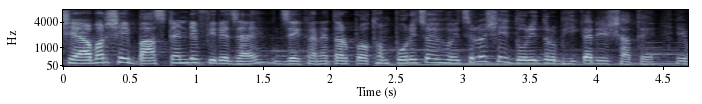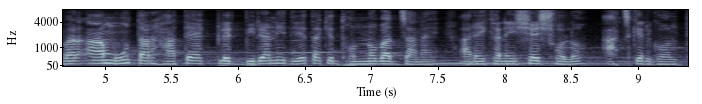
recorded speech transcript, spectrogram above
সে আবার সেই বাস স্ট্যান্ডে ফিরে যায়, যেখানে তার প্রথম পরিচয় হয়েছিল সেই দরিদ্র ভিখারির সাথে। এবার আমু তার হাতে এক প্লেট বিরিয়ানি দিয়ে তাকে ধন্যবাদ জানায়। আর এখানেই শেষ হলো আজকের গল্প।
